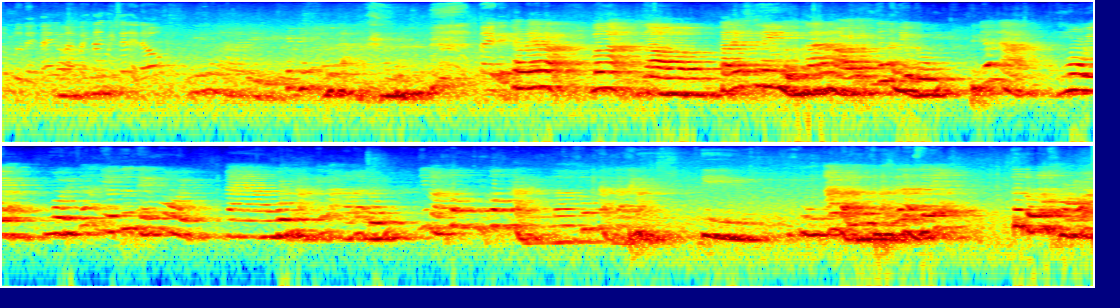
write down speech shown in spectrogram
Không được để tay mà vậy tay mình sẽ để đâu? Nghĩa là để kết hết với thẳng tay để theo em ạ. Vâng ạ. Tại listening của chúng ta đã nói rất là nhiều đúng. Thứ nhất là ngồi ạ. Ngồi rất là nhiều tư thế ngồi. Và ngồi thẳng như bạn nói là đúng. Nhưng mà không không hẳn là không hẳn là thẳng thì ai bảo là ngồi thẳng rất là dễ tương đối là khó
